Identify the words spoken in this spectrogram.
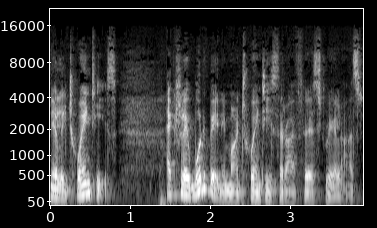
nearly 20s. Actually, it would have been in my 20s that I first realised.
